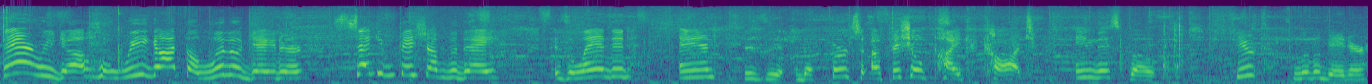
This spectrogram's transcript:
There we go. We got the little gator. Second fish of the day is landed and is the, the first official pike caught in this boat. Cute little gator.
